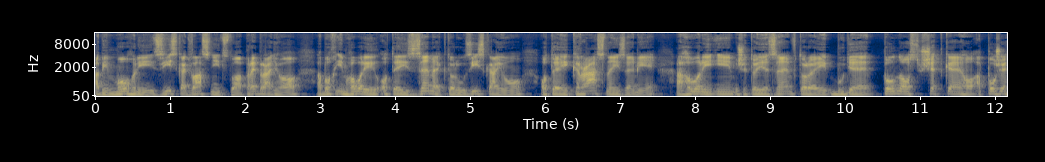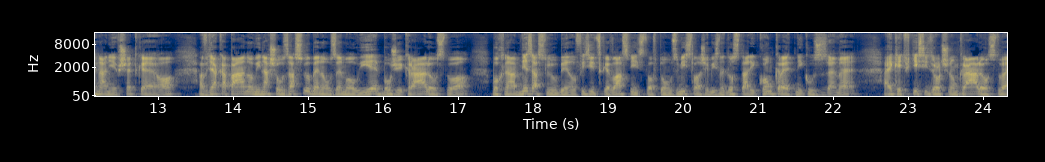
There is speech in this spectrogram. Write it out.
aby mohli získať vlastníctvo a prebrať ho. A Boh im hovoril o tej zeme, ktorú získajú, o tej krásnej zemi. A hovorí im, že to je zem, v ktorej bude plnosť všetkého a požehnanie všetkého. A vďaka pánovi našou zasľúbenou zemou je Božie kráľovstvo. Boh nám nezasľúbil fyzické vlastníctvo v tom zmysle, že by sme dostali konkrétny kus zeme, aj keď v tisícročnom kráľovstve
